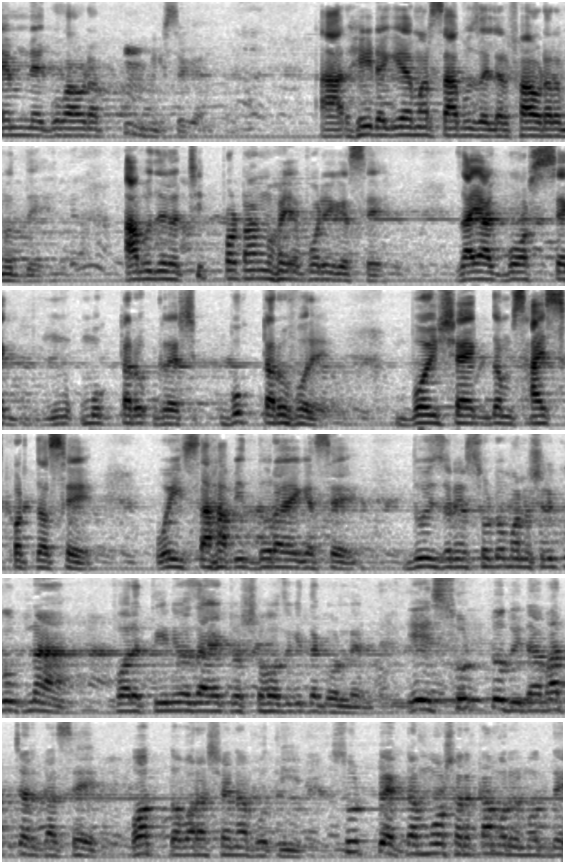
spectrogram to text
এমনে গুহাওড়া গেছে গা। আর সেইটা গিয়ে আমার আবু জাইলার ফাউডার মধ্যে। আবু জাইলার চিটপটাং হয়ে পড়ে গেছে। যাই আর বসছে মুখটার বুকটার উপরে। বৈশা একদম সাইজ করতেছে। ওই সাহাবি দৌড়ায় গেছে। দুইজনের ছোট মানুষের কূপ না। পরে তিনিও যায় একটু সহযোগিতা করলেন। এই ছোট্ট দুইটা বাচ্চার কাছে অত বড় সেনাপতি, ছোট্ট একটা মশার কামড়ের মধ্যে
